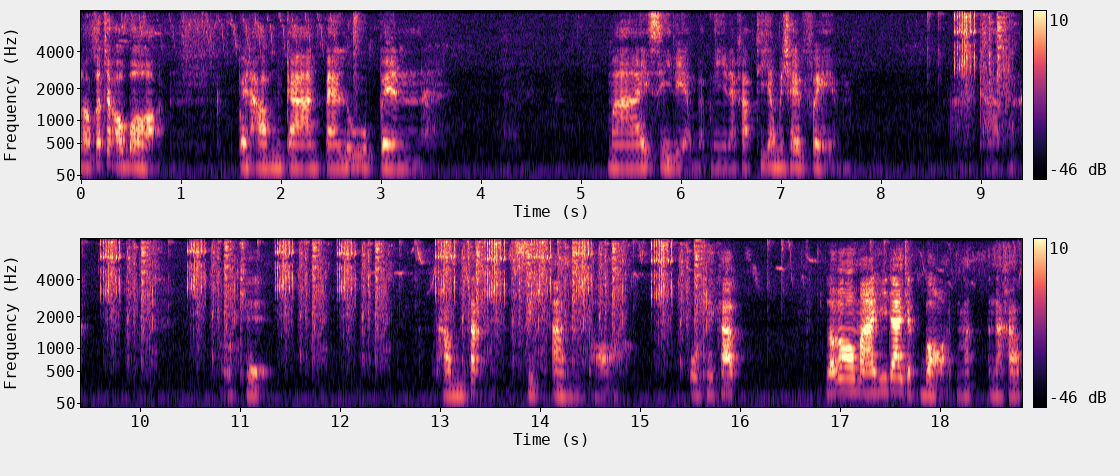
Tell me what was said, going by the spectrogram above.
เราก็จะเอาบอร์ดไปทำการแปรรูปเป็น ไม้สี่เหลี่ยมแบบนี้นะครับ ที่ยังไม่ใช่เฟรมอะครับโอเคทำสักสิบอันพอ โอเคครับ แล้วก็เอาไม้ที่ได้จากบอร์ดมานะครับ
